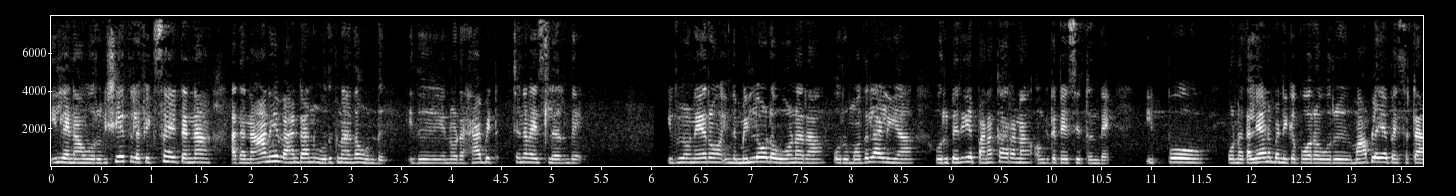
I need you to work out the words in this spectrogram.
இல்லை நான் ஒரு விஷயத்தில் ஃபிக்ஸ் ஆகிட்டேன்னா அதை நானே வேண்டான்னு ஒதுக்குனா தான் உண்டு. இது என்னோட ஹேபிட் சின்ன வயசுல இருந்தே. இவ்வளோ நேரம் இந்த மில்லோட ஓனரா ஒரு முதலாளியா ஒரு பெரிய பணக்காரனா உங்ககிட்ட பேசிட்டு இருந்தேன். இப்போ உன்னை கல்யாணம் பண்ணிக்க போற ஒரு மாப்பிள்ளையா பேசட்டா?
